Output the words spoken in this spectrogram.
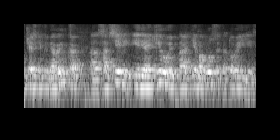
участниками рынка, а, со всеми и реагирует на те вопросы, которые есть.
